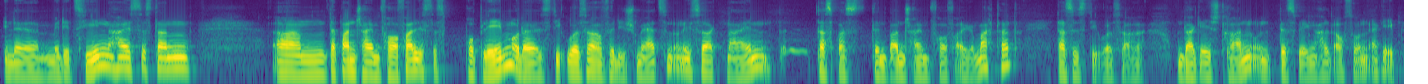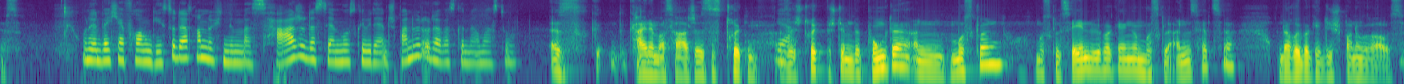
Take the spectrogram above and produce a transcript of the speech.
In der Medizin heißt es dann, ähm, der Bandscheibenvorfall ist das Problem oder ist die Ursache für die Schmerzen. Und ich sage, nein, das, was den Bandscheibenvorfall gemacht hat, das ist die Ursache. Und da gehe ich dran und deswegen halt auch so ein Ergebnis. Und in welcher Form gehst du da dran? Durch eine Massage, dass der Muskel wieder entspannt wird oder was genau machst du? Es ist keine Massage, es ist Drücken. Ja. Also ich drücke bestimmte Punkte an Muskeln, Muskelsehnenübergänge, Muskelansätze und darüber geht die Spannung raus.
